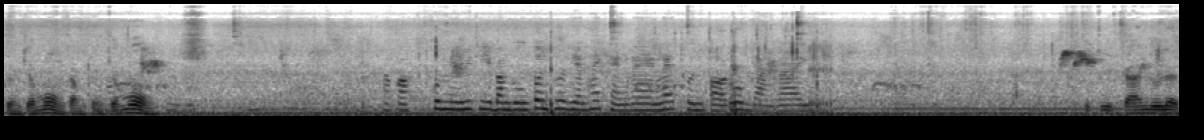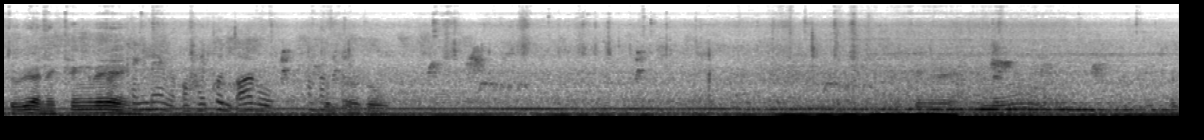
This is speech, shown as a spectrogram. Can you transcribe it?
ครึ่งชั่วโมงกำครึ่งชั่วโมงอืมแล้วก็คุณมีวิธีบำรุงต้นทุเรียนให้แข็งแรงและทนต่อโรคอย่างไร วิธีการดูแลทุเรียนให้แข็งแรงแข็งแรงแล้วก็ให้ทนต่อโรคต้องคนทำก็รู้แข็งแรงหนึ่งมัน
